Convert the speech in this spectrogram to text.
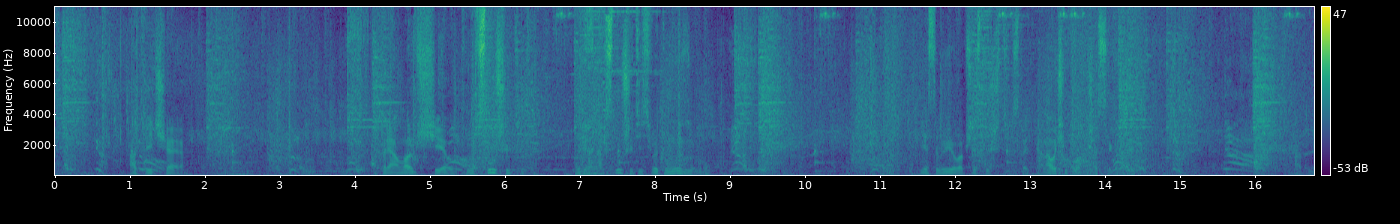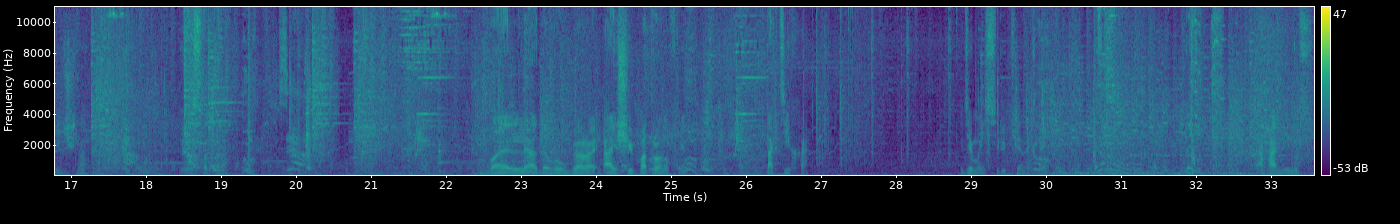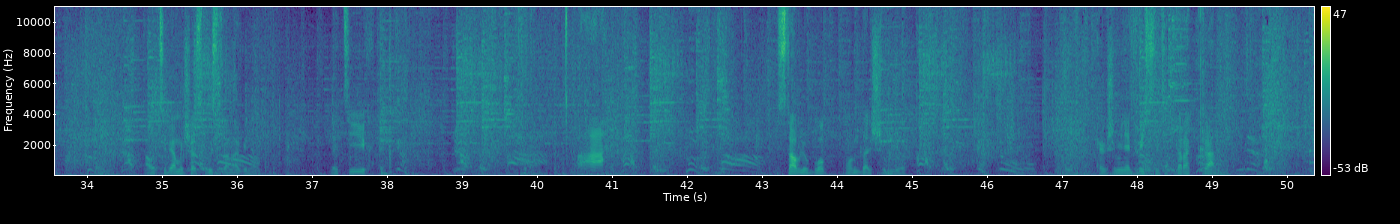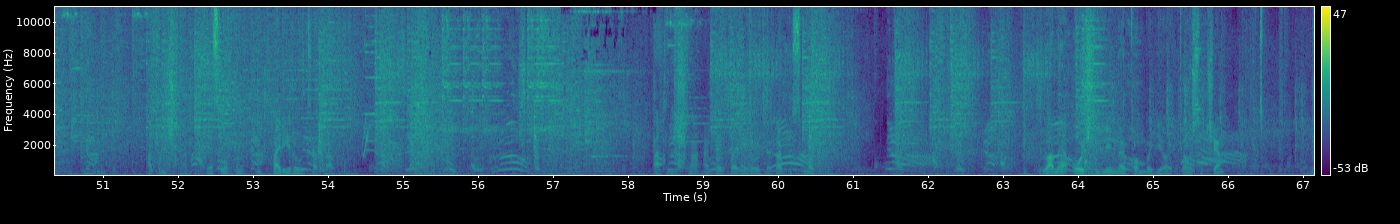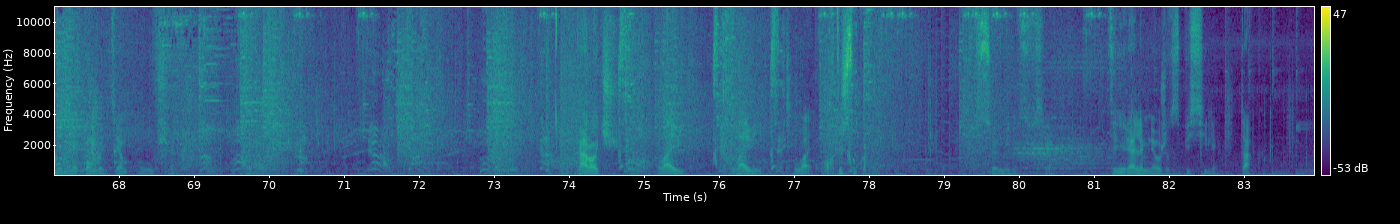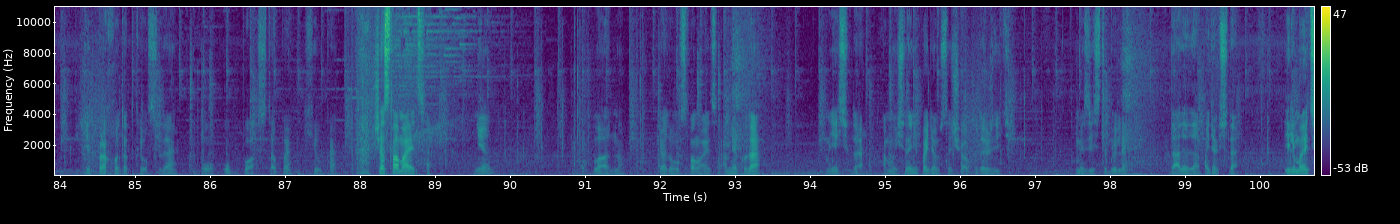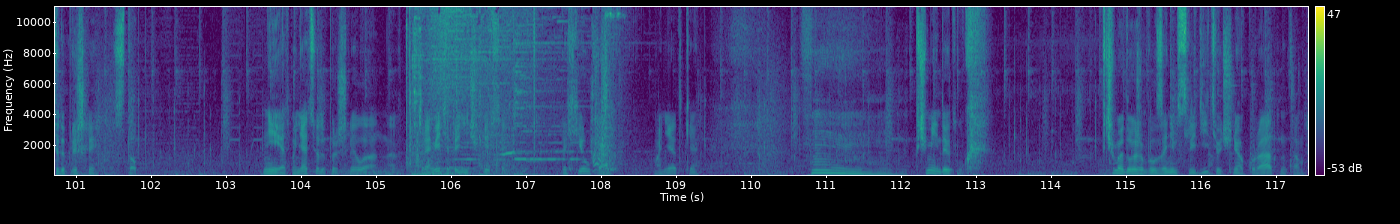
Отвечаю. Прям вообще. Вот вы вслушайтесь. Вы реально вслушайтесь в эту музыку. Если вы ее вообще слышите, кстати. Она очень плохо сейчас играет. Отлично. Красота. Бля, да вы угорай. А, еще и патронов нет. Так, тихо. Где мои сирюкены, блядь? Ага, минус. А вот тебя мы сейчас быстро нагнем. Да тихо ты. А, Ставлю блок, он дальше бьет. Как же меня бесит эти тараканы. Отлично. Я смог парировать атаку. Отлично. Опять парировать атаку смог. Главное, очень длинная комбо делать, потому что чем длиннее комбо, тем лучше. Короче, лови. Лови. Лови. Ох ты ж, сука. Все, минус, все. Это нереально меня уже взбесили. Так. Где-то проход открылся, да? О, опа, стопы, хилка. Сейчас сломается. Нет? Ладно. Я думал, сломается. А мне куда? Мне сюда. А мы сюда не пойдем сначала, подождите. Мы здесь-то были? Да-да-да, пойдем сюда. Или мы отсюда пришли? Стоп. Нет, мы не отсюда пришли, ладно. Прям видите, тайнички все. Это хилка, монетки. Хм, почему мне не дают лук? Почему я должен был за ним следить очень аккуратно там?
